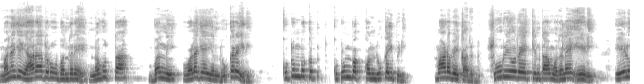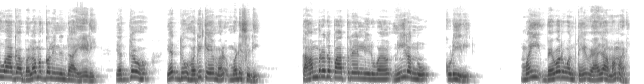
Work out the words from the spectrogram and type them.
ಮನೆಗೆ ಯಾರಾದರೂ ಬಂದರೆ ನಗುತ್ತಾ ಬನ್ನಿ ಒಳಗೆ ಎಂದು ಕರೆಯಿರಿ. ಕುಟುಂಬಕ್ಕೆ ಕುಟುಂಬಕ್ಕೊಂದು ಕೈಪಿಡಿ. ಮಾಡಬೇಕಾದದ್ದು. ಸೂರ್ಯೋದಯಕ್ಕಿಂತ ಮೊದಲೇ ಏಳಿ ಏಳುವಾಗ ಬಲಮಗ್ಗಲಿನಿಂದ ಏಳಿ ಎದ್ದು ಎದ್ದು ಹೊದಿಕೆ ಮಡಿಸಿಡಿ. ತಾಮ್ರದ ಪಾತ್ರೆಯಲ್ಲಿರುವ ನೀರನ್ನು ಕುಡಿಯಿರಿ ಮೈ ಬೆವರುವಂತೆ ವ್ಯಾಯಾಮ ಮಾಡಿ.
